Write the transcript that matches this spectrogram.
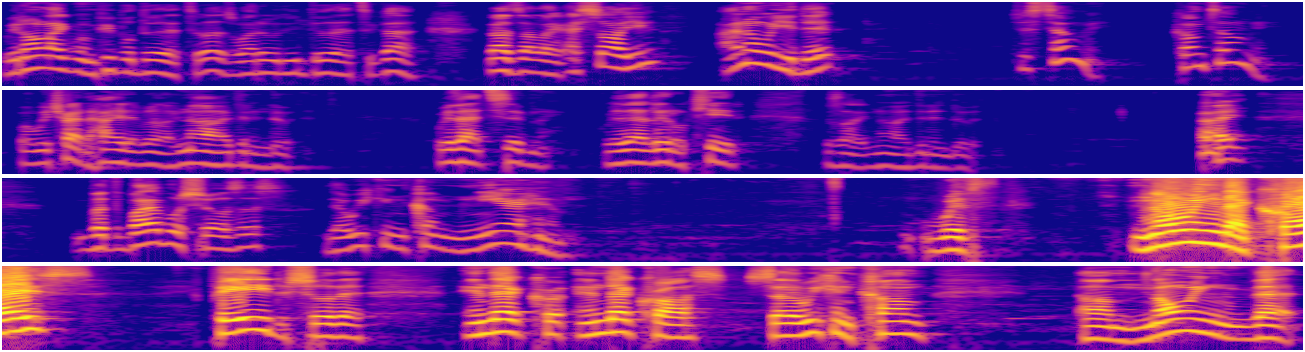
We don't like when people do that to us. Why do we do that to God? God's all like, I saw you. I know what you did. Just tell me. Come tell me. But we try to hide it. We're like, no, I didn't do it. We're that sibling. We're that little kid. It's like, no, I didn't do it. Right? But the Bible shows us that we can come near Him with knowing that Christ paid so that in that, in that cross, so that we can come um, knowing that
